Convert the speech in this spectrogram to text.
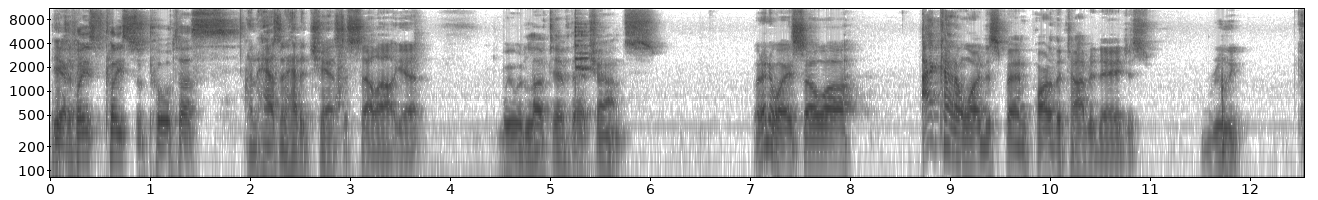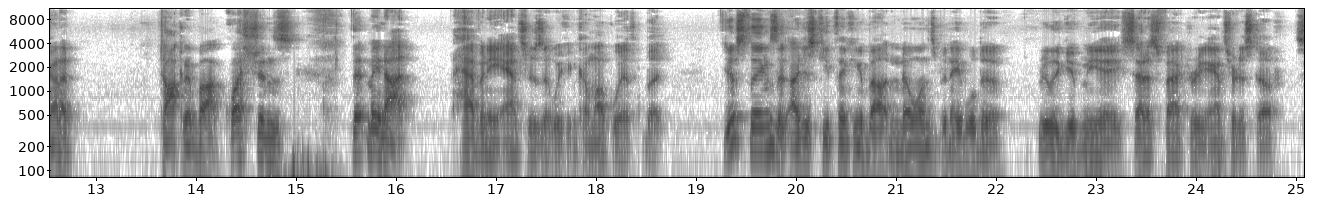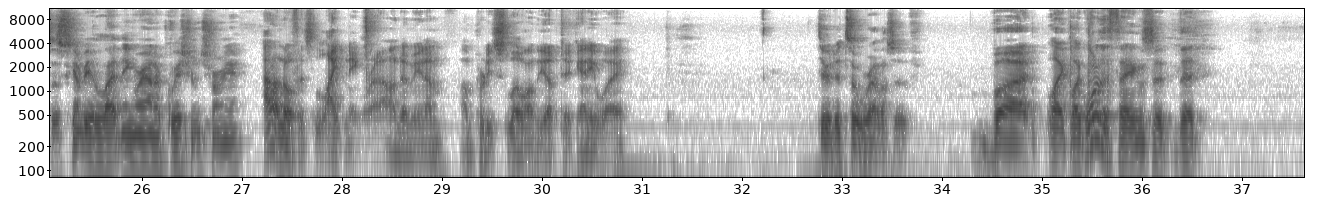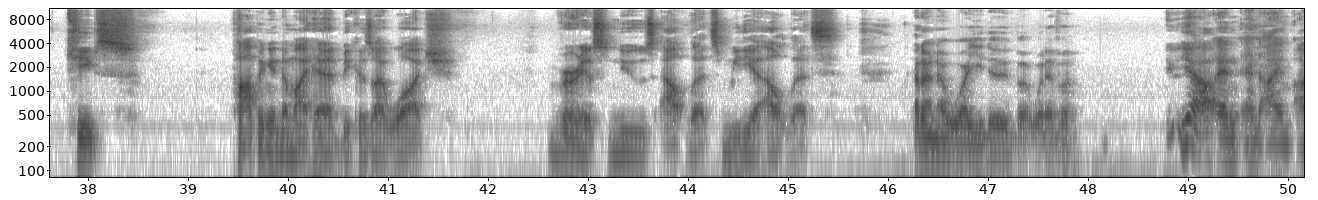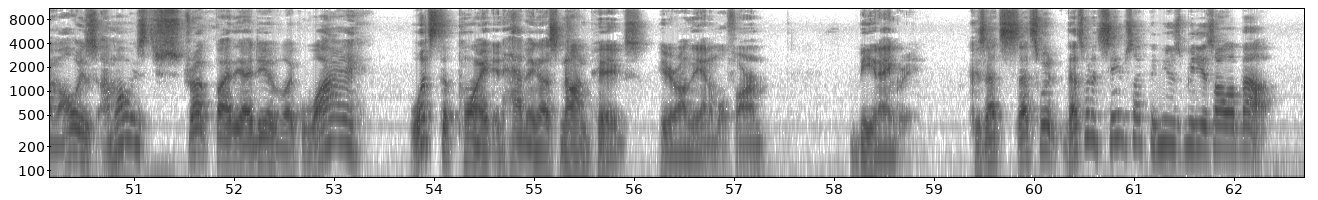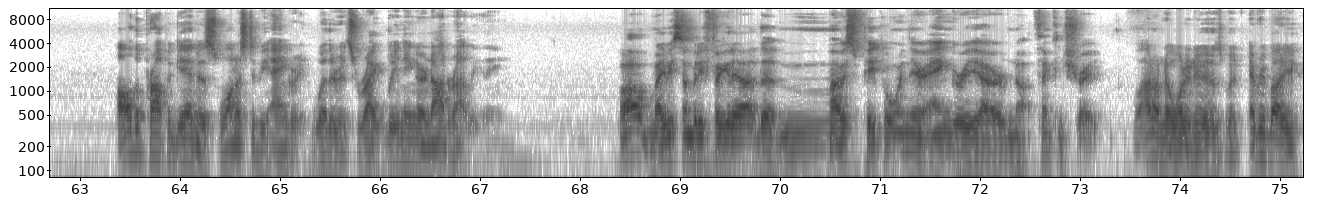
Yeah, please, please support us. and hasn't had a chance to sell out yet. We would love to have that chance. But anyway, so uh, I kind of wanted to spend part of the time today just really kind of talking about questions that may not have any answers that we can come up with, but just things that I just keep thinking about and no one's been able to really give me a satisfactory answer to stuff. So it's going to be a lightning round of questions from you. I don't know if it's lightning round. I mean, I'm I'm pretty slow on the uptick anyway. Dude, it's all relative. but like like one of the things that that keeps popping into my head because I watch various news outlets, media outlets. I don't know why you do, but whatever. Yeah, and and I'm I'm always I'm always struck by the idea of like why what's the point in having us non-pigs here on the animal farm being angry? Cuz that's that's what that's what it seems like the news media is all about. All the propagandists want us to be angry, whether it's right-leaning or not right-leaning. Well, maybe somebody figured out that most people, when they're angry, are not thinking straight. Well, I don't know what it is, but everybody,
